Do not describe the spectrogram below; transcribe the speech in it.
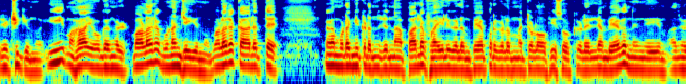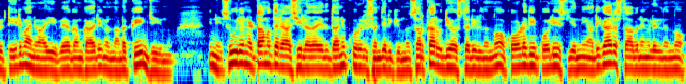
രക്ഷിക്കുന്നു. ഈ മഹായോഗങ്ങൾ വളരെ ഗുണം ചെയ്യുന്നു. വളരെ കാലത്തെ മുടങ്ങിക്കിടന്നിരുന്ന പല ഫയലുകളും പേപ്പറുകളും മറ്റുള്ള ഓഫീസ് വർക്കുകളെല്ലാം വേഗം നീങ്ങുകയും അതിനൊരു തീരുമാനമായി വേഗം കാര്യങ്ങൾ നടക്കുകയും ചെയ്യുന്നു. ഇനി സൂര്യൻ എട്ടാമത്തെ രാശിയിൽ അതായത് ധനുക്കൂറിൽ സഞ്ചരിക്കുന്നു. സർക്കാർ ഉദ്യോഗസ്ഥരിൽ നിന്നോ കോടതി പോലീസ് എന്നീ അധികാര സ്ഥാപനങ്ങളിൽ നിന്നോ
